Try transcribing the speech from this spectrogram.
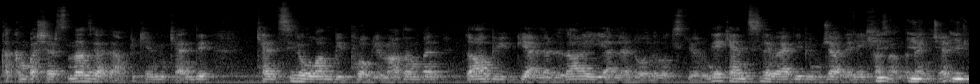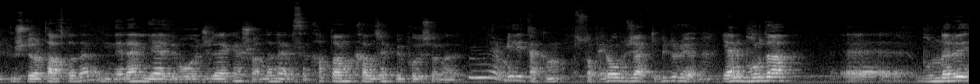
Takım başarısından ziyade Abdülkerim'in kendi kendisiyle olan bir problemi. Adam ben daha büyük yerlerde, daha iyi yerlerde oynamak istiyorum diye kendisiyle verdiği bir mücadeleyi Ki kazandı ilk, bence. ilk 3-4 haftada neden geldi bu oyuncu derken şu anda neredeyse kaptanlık kalacak bir pozisyona. Ya, milli takım stoperi olacak gibi duruyor. Yani burada e, bunları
